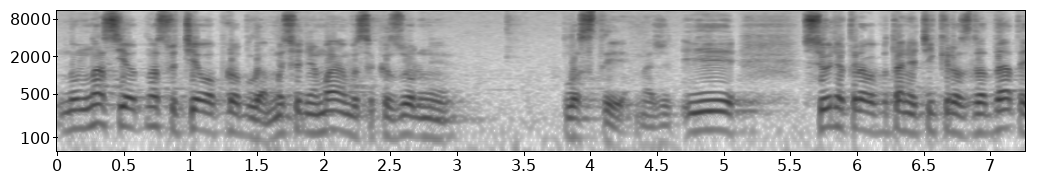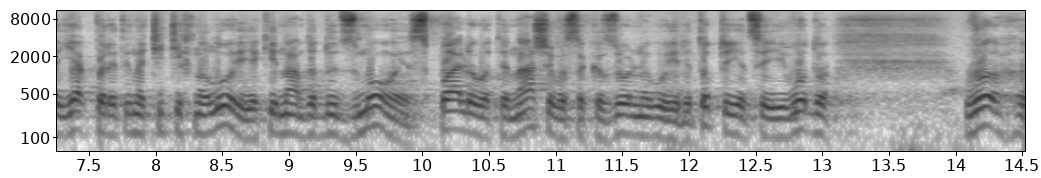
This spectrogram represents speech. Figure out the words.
ну, в нас є одна суттєва проблема. Ми сьогодні маємо високозольні пласти. Значить. І сьогодні треба питання тільки розглядати, як перейти на ті технології, які нам дадуть змоги спалювати наше високозольне вугілля. Тобто є це і водо, во- е,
